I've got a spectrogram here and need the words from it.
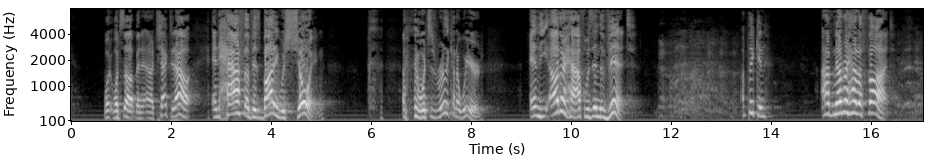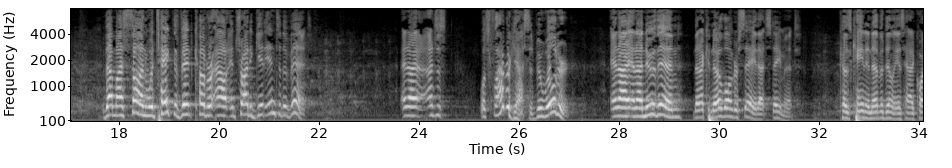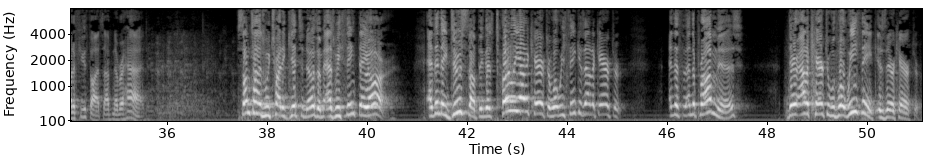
What, what's up? And, and I checked it out, and half of his body was showing, which is really kind of weird. And the other half was in the vent. I'm thinking, I've never had a thought that my son would take the vent cover out and try to get into the vent. And I, I just was flabbergasted, bewildered. And I, and I knew then that I could no longer say that statement because Canaan evidently has had quite a few thoughts I've never had. Sometimes we try to get to know them as we think they are. And then they do something that's totally out of character, what we think is out of character. And the, and the problem is, they're out of character with what we think is their character.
